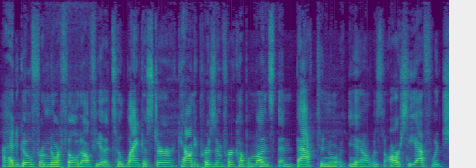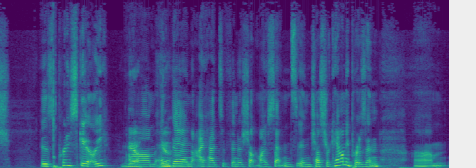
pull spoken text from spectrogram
I had to go from North Philadelphia to Lancaster County Prison for a couple months, then back to North. You know, it was an RCF, which is pretty scary. Yeah, Um, and yeah. then I had to finish up my sentence in Chester County Prison. Um,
